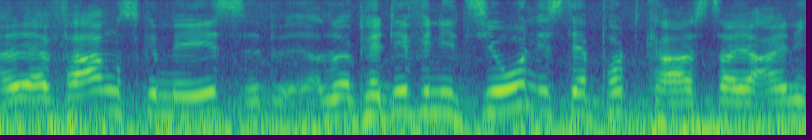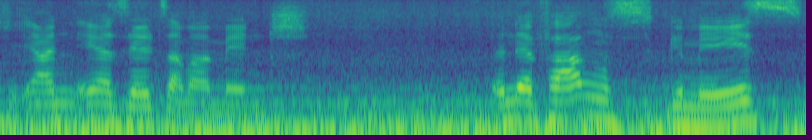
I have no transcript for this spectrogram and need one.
also erfahrungsgemäß, also per Definition ist der Podcaster ja eigentlich ein eher seltsamer Mensch. Und erfahrungsgemäß,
